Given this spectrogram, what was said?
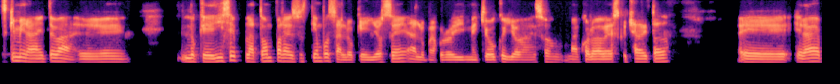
Es que mira, ahí te va. Eh, lo que dice Platón para esos tiempos, a lo que yo sé, a lo mejor y me equivoco, yo eso me acuerdo haber escuchado y todo, eh, era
